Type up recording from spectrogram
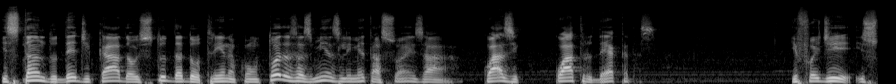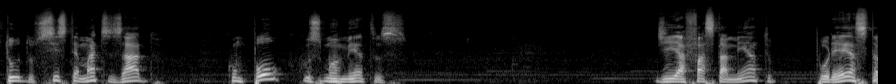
estando dedicado ao estudo da doutrina com todas as minhas limitações há quase quatro décadas, e foi de estudo sistematizado, com poucos momentos de afastamento por esta,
